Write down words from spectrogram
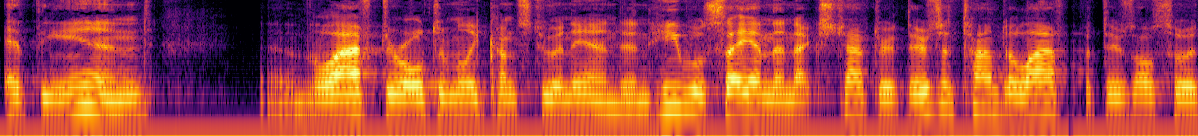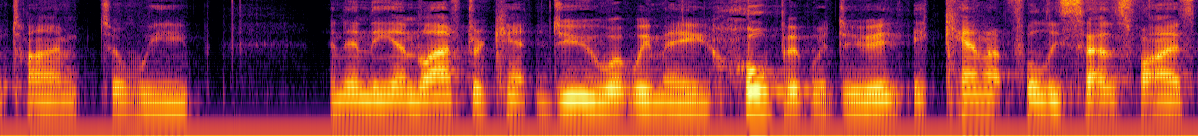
At the end, the laughter ultimately comes to an end. And he will say in the next chapter, there's a time to laugh, but there's also a time to weep. And in the end, laughter can't do what we may hope it would do. It, it, cannot fully satisfy us.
